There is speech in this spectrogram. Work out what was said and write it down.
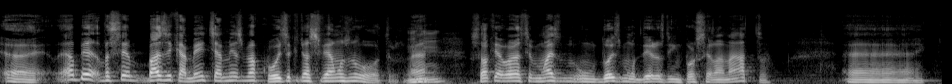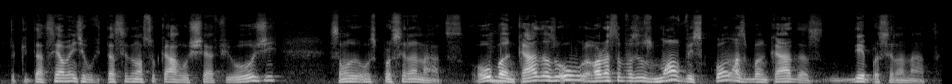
É, é, vai ser basicamente a mesma coisa que nós tivemos no outro, né? Uhum. Só que agora temos mais um, dois modelos de porcelanato, é, que está realmente o que está sendo nosso carro-chefe hoje, são os porcelanatos. Ou uhum. bancadas, ou agora nós estamos fazendo os móveis com as bancadas de porcelanato.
